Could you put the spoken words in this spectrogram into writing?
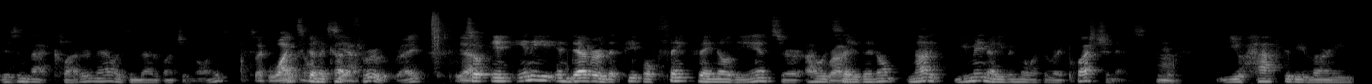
isn't that clutter now? Isn't that a bunch of noise? It's like white It's going to cut yeah. through, right? Yeah. So, in any endeavor that people think they know the answer, I would Right. say they don't. Not you may not even know what the right question is. Hmm. You have to be learning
